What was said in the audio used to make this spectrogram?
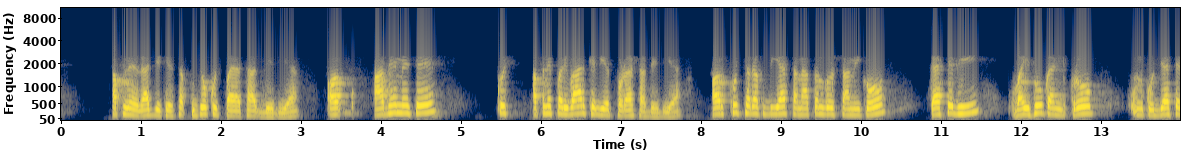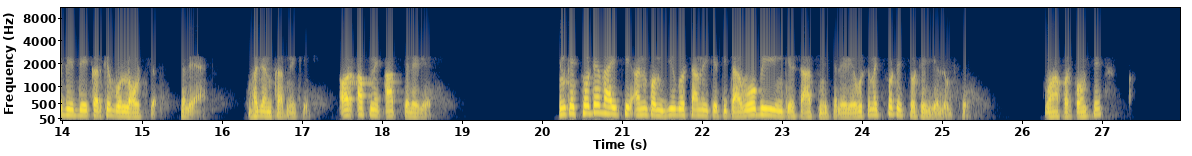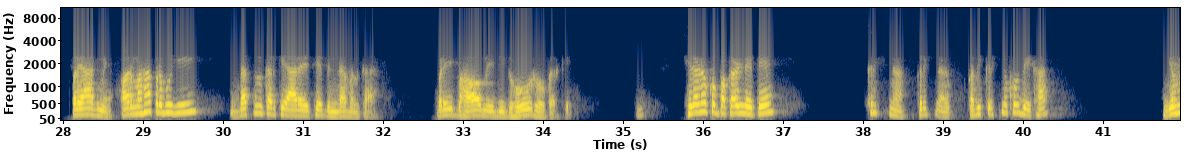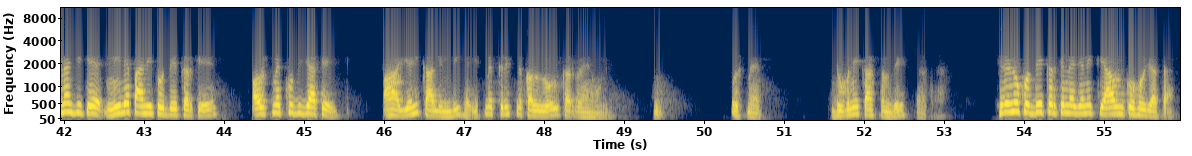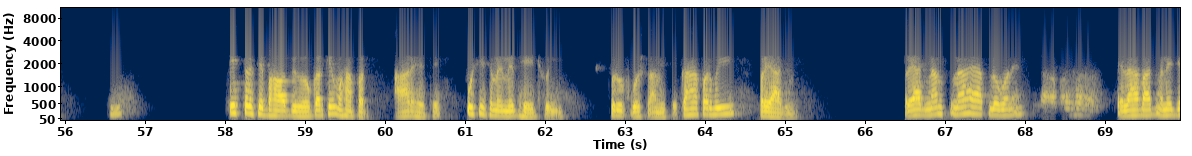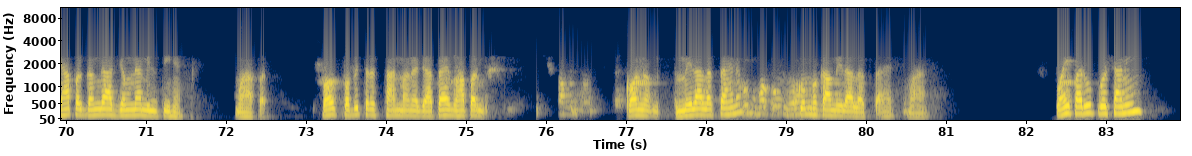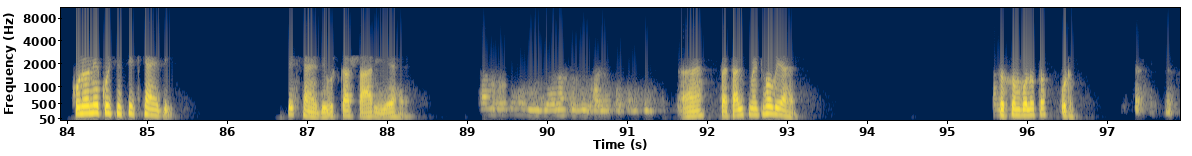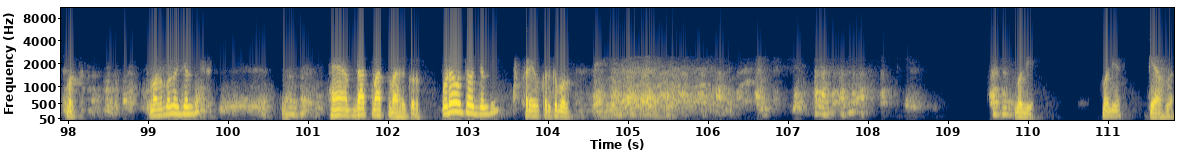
अपने राज्य के सब जो कुछ पाया था दे दिया और आधे में से कुछ अपने परिवार के लिए थोड़ा सा दे दिया और कुछ रख दिया सनातन गोस्वामी को। कैसे भी बाईहुक एंड क्रोप उनको जैसे भी दे करके वो लौट चले आए भजन करने के और अपने आप चले गए। इनके छोटे भाई थे अनुपम जीव गोस्वामी के पिता, वो भी इनके साथ में चले गए। उस समय छोटे छोटे ये लोग थे। वहाँ पर पहुँचे प्रयाग में और महाप्रभु जी दर्शन करके आ रहे थे वृंदावन का। बड़े भाव में विघोर होकर के। हिरणों को पकड़ लेते। कृष्ण कृष्ण, कभी कृष्ण को देखा? यमुना जी के नीले पानी को देख करके और उसमें कूद जाते। आ, यही कालिंदी है। इसमें कृष्ण कल्लोल कर रहे होंगे। उसमें डूबने का संदेश रहता है। हिरणों को देख करके न जाने क्या उनको हो जाता। इस तरह से भाव विभव करके वहाँ पर आ रहे थे, उसी समय में भेंट हुई। स्वरूप गोस्वामी से, कहाँ पर हुई? प्रयाग में। प्रयाग नाम सुना है आप लोगों ने? इलाहाबाद, मैंने जहाँ पर गंगा, जमुना मिलती हैं, वहाँ पर। बहुत पवित्र स्थान माना जाता है, वहाँ पर कौन मेला लगता है ना? कुंभ का मेला लगता है वहाँ। वहीं पर रूप गोस्वामी, उन्होंने कुछ शिक्षाएँ दी। शिक्षाएँ दी, उसका सार ये है। पैतालीस मिनट हो गया है। तो तुम बोलो तो उठो। बोलो। बोलो जल्दी। है, अब दांत मात बाहर करो। उड़ो तो जल्दी। खड़े होकर के बोलो। बोलिए। बोलिए, क्या हुआ?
